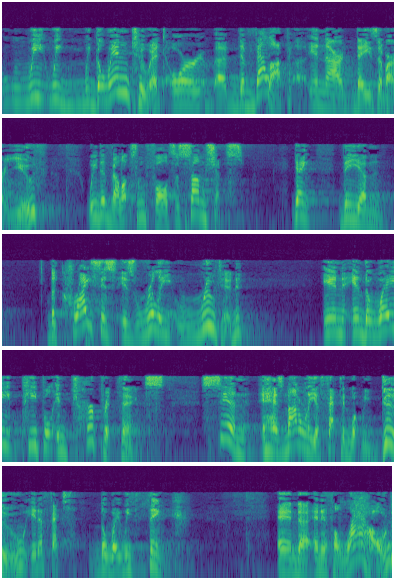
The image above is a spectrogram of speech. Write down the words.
we, we, we go into it or uh, develop uh, in our days of our youth, we develop some false assumptions. Gang, the, um, the crisis is really rooted in, in the way people interpret things. Sin has not only affected what we do, it affects the way we think. And, uh, and if allowed,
